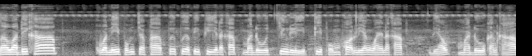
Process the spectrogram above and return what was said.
สวัสดีครับ วันนี้ผมจะพาเพื่อเพื่อๆพี่ๆนะครับ มาดูจิ้งหรีดที่ผมเพาะเลี้ยงไว้นะครับ เดี๋ยวมาดูกันครับ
